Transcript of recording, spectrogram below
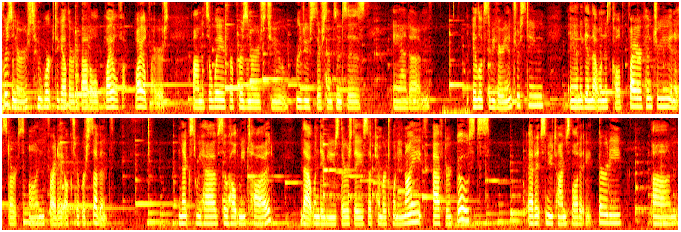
prisoners who work together to battle wild, wildfires. Um, it's a way for prisoners to reduce their sentences, and um, it looks to be very interesting. And again, that one is called Fire Country, and it starts on Friday, October 7th. Next, we have So Help Me Todd, that one debuts Thursday, September 29th after Ghosts at its new time slot at 8:30. Um,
